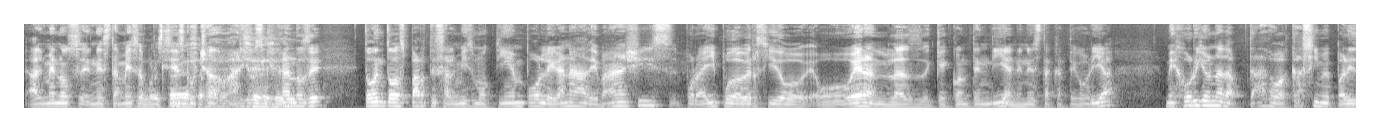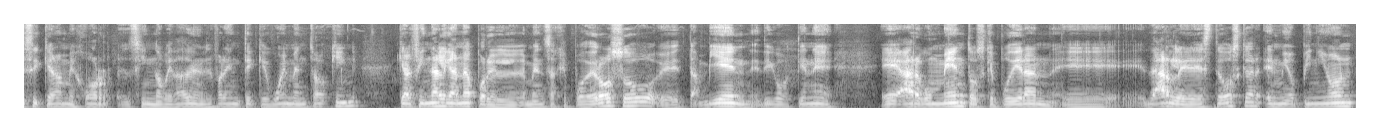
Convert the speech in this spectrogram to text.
al menos en esta mesa, en porque esta sí he escuchado mesa. varios sí, quejándose. Sí. Todo en todas partes al mismo tiempo, le gana a The Banshees, por ahí pudo haber sido, o eran las que contendían en esta categoría. Mejor guion adaptado, acá sí me parece que era mejor eh, sin novedad en el frente que Women Talking, que al final gana por el mensaje poderoso, eh, también, eh, digo, tiene eh, argumentos que pudieran eh, darle este Oscar, en mi opinión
